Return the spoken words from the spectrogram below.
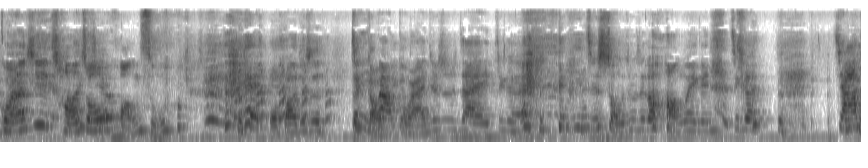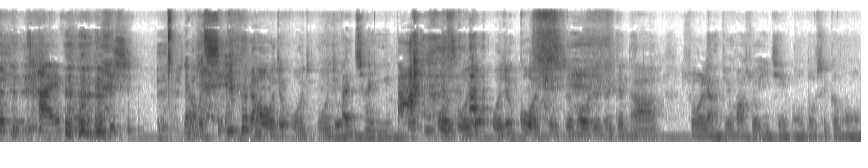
果然是潮州皇族。我爸就是在搞那个，爸果然就是在这个一直守住这个皇位跟这个家庭财富，就是了不起。然后我就我我就本村一霸。我我就我就过去之后，就是跟他说两句话，说以前我都是跟我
